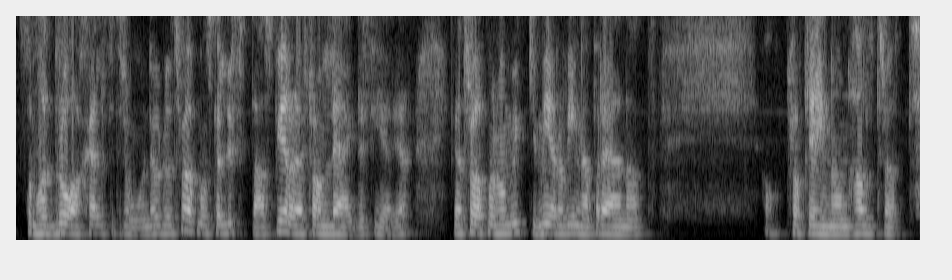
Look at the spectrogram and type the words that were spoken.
som har ett bra självförtroende och då tror jag att man ska lyfta spelare från lägre serier. Jag tror att man har mycket mer att vinna på det än att ja, plocka in någon halvtrött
